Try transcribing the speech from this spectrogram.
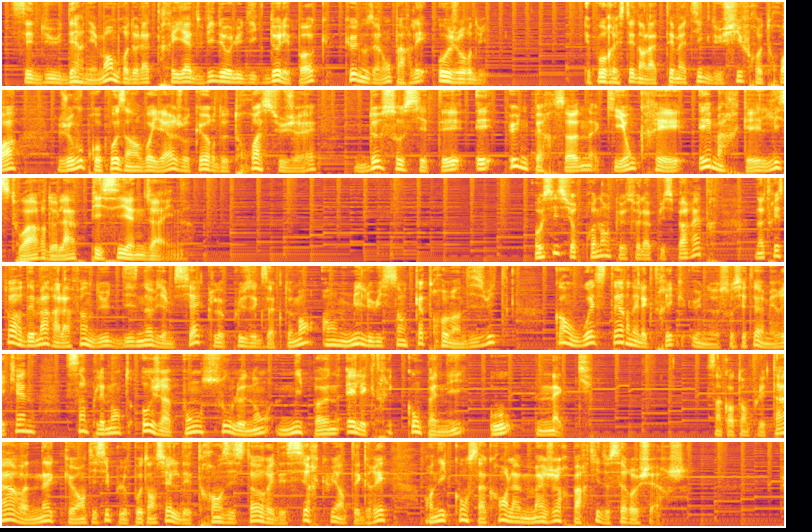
C'est du dernier membre de la triade vidéoludique de l'époque que nous allons parler aujourd'hui. Et pour rester dans la thématique du chiffre 3, je vous propose un voyage au cœur de trois sujets, deux sociétés et une personne qui ont créé et marqué l'histoire de la PC Engine. Aussi surprenant que cela puisse paraître, notre histoire démarre à la fin du 19e siècle, plus exactement en 1898, quand Western Electric, une société américaine, s'implémente au Japon sous le nom Nippon Electric Company ou NEC. 50 ans plus tard, NEC anticipe le potentiel des transistors et des circuits intégrés en y consacrant la majeure partie de ses recherches.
